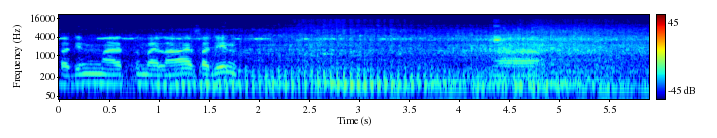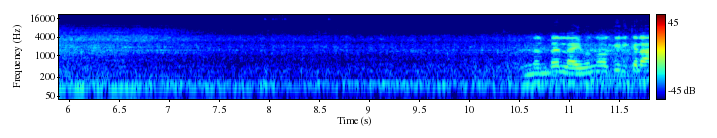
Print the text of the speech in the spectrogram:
സജിൻ മരത്തും വയല സജിൻ. എന്തുണ്ട് ലൈവ് നോക്കിയിരിക്കലാ?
